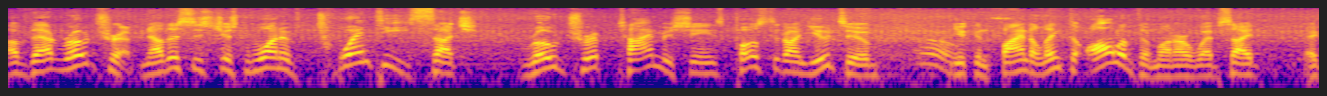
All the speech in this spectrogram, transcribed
of that road trip. Now, this is just one of 20 such road trip time machines posted on YouTube. Oh. You can find a link to all of them on our website at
